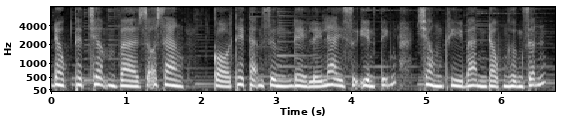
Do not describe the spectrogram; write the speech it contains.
Đọc thật chậm và rõ ràng, có thể tạm dừng để lấy lại sự yên tĩnh trong khi bạn đọc hướng dẫn.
